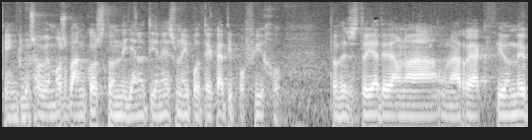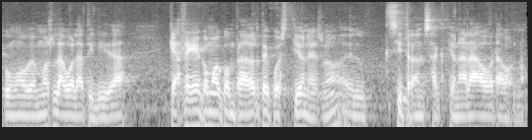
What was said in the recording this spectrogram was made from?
que incluso vemos bancos donde ya no tienes una hipoteca tipo fijo. Entonces esto ya te da una, una reacción de cómo vemos la volatilidad que hace que como comprador te cuestiones, ¿no? El si transaccionar ahora o no.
